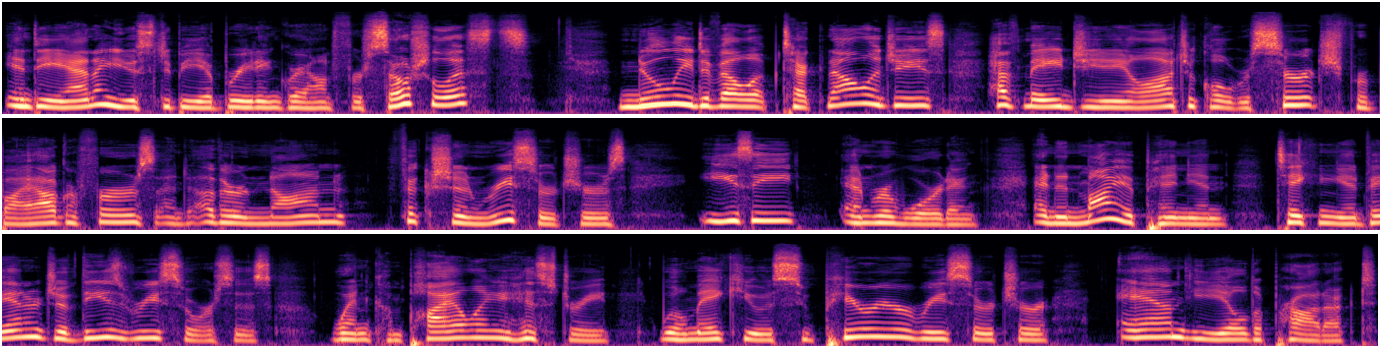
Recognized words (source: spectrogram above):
Indiana used to be a breeding ground for socialists. Newly developed technologies have made genealogical research for biographers and other non fiction researchers easy and rewarding. And in my opinion, taking advantage of these resources when compiling a history will make you a superior researcher and yield a product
